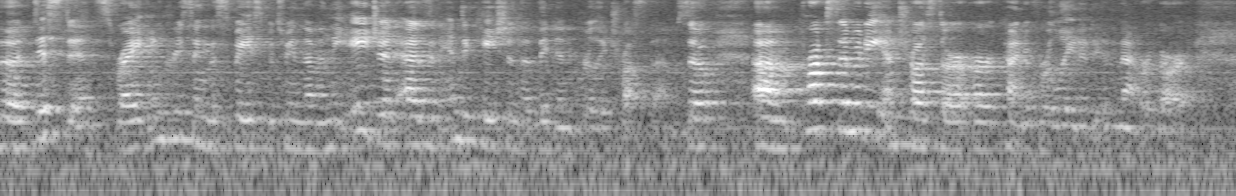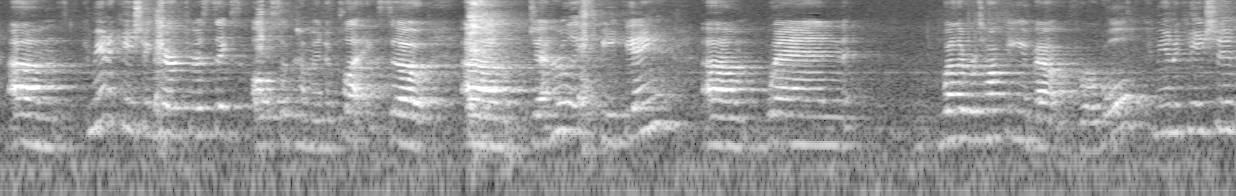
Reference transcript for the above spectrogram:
the distance, right? Increasing the space between them and the agent as an indication that they didn't really trust them. So um, proximity and trust are, are kind of related in that regard. Um, communication characteristics also come into play. So um, generally speaking, um, when whether we're talking about verbal communication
